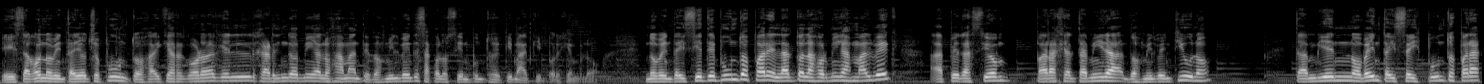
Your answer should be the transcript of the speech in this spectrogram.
eh, sacó 98 puntos. Hay que recordar que el Jardín de Hormigas, Los Amantes 2020 sacó los 100 puntos de Tim Atkin, por ejemplo. 97 puntos para el Alto de las Hormigas Malbec, apelación Paraje Altamira 2021. También 96 puntos para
